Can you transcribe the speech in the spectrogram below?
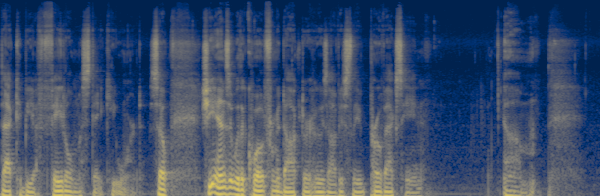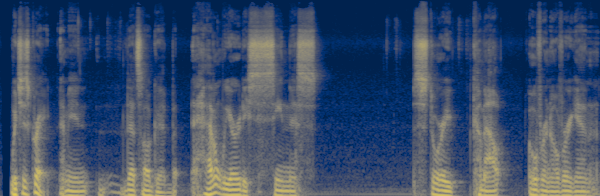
That could be a fatal mistake, he warned. So she ends it with a quote from a doctor who is obviously pro vaccine um, which is great. I mean, that's all good. But haven't we already seen this story come out over and over again?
